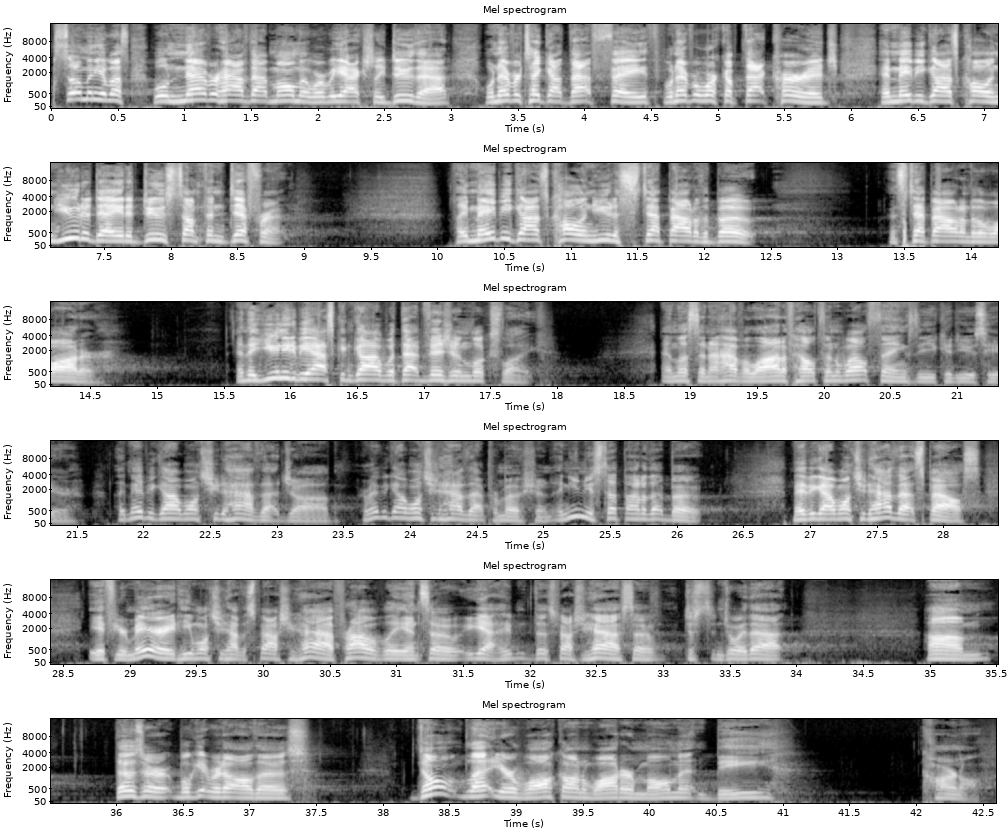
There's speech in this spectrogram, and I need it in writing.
So many of us will never have that moment where we actually do that. We'll never take out that faith. We'll never work up that courage. And maybe God's calling you today to do something different. Like maybe God's calling you to step out of the boat and step out onto the water. And that you need to be asking God what that vision looks like. And listen, I have a lot of health and wealth things that you could use here. Like maybe God wants you to have that job, or maybe God wants you to have that promotion, and you need to step out of that boat. Maybe God wants you to have that spouse. If you're married, He wants you to have the spouse you have, probably. And so, yeah, the spouse you have, so just enjoy that. Um, those are, we'll get rid of all those. Don't let your walk on water moment be carnal.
